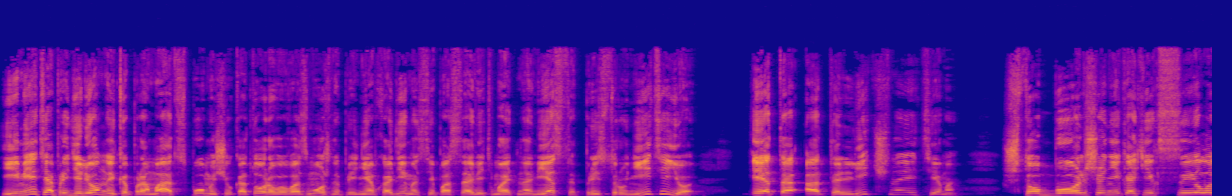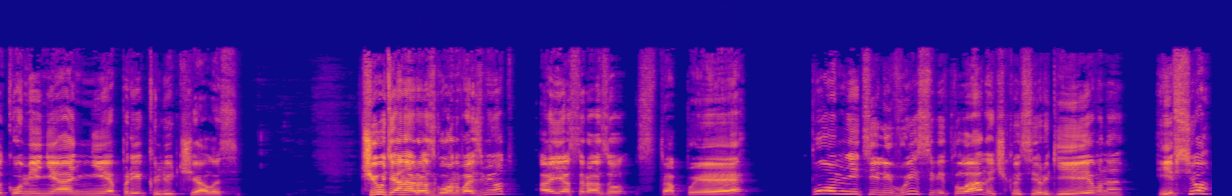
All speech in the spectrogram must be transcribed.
И иметь определенный компромат, с помощью которого возможно при необходимости поставить мать на место, приструнить ее, это отличная тема что больше никаких ссылок у меня не приключалось. Чуть она разгон возьмет, а я сразу «Стопе!» Помните ли вы, Светланочка Сергеевна? И все.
